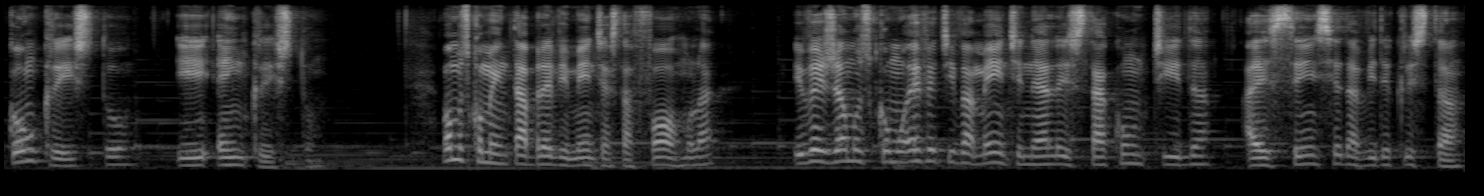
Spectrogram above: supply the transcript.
com Cristo e em Cristo. Vamos comentar brevemente esta fórmula e vejamos como efetivamente nela está contida a essência da vida cristã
